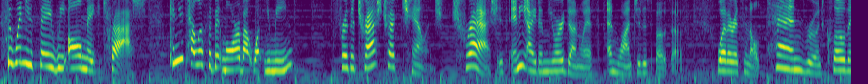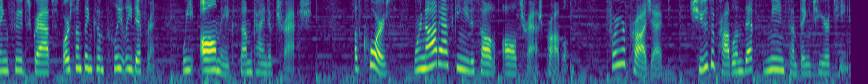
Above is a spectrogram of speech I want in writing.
So, when you say we all make trash, can you tell us a bit more about what you mean? For the Trash Trek Challenge, trash is any item you are done with and want to dispose of. Whether it's an old pen, ruined clothing, food scraps, or something completely different, we all make some kind of trash. Of course, we're not asking you to solve all trash problems. For your project, choose a problem that means something to your team.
